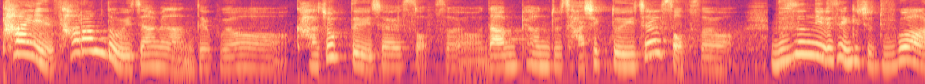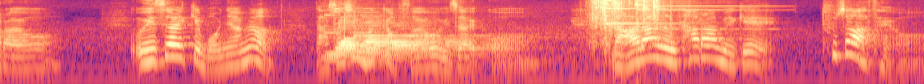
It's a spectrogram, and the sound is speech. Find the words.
타인, 사람도 의지하면 안 되고요. 가족도 의지할 수 없어요. 남편도 자식도 의지할 수 없어요. 무슨 일이 생길지 누가 알아요? 의지할 게 뭐냐면 나 자신밖에 없어요. 의지할 거. 나라는 사람에게 투자하세요.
